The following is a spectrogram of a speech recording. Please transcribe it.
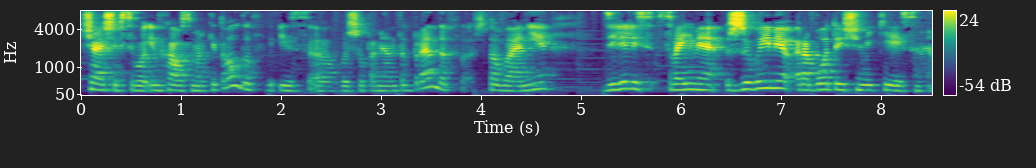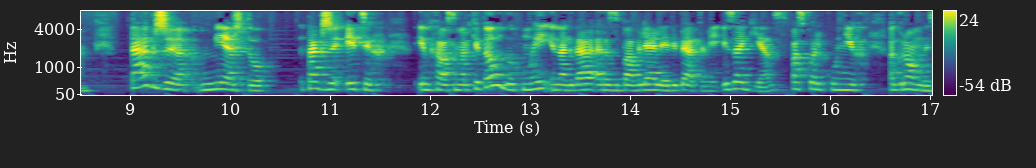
чаще всего in-house маркетологов из э, вышеупомянутых брендов, чтобы они делились своими живыми работающими кейсами. Также между также этих in-house маркетологов мы иногда разбавляли ребятами из агентств, поскольку у них огромная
